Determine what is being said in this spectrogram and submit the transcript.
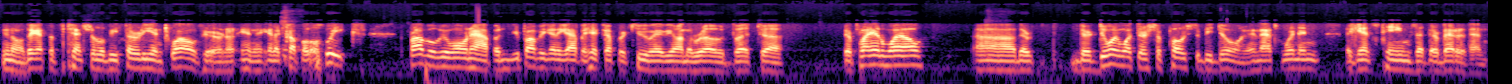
you know, they got the potential to be 30 and 12 here in a, in a, in a couple of weeks. Probably won't happen. You're probably going to have a hiccup or two maybe on the road, but uh, they're playing well. Uh, they're they're doing what they're supposed to be doing, and that's winning against teams that they're better than.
